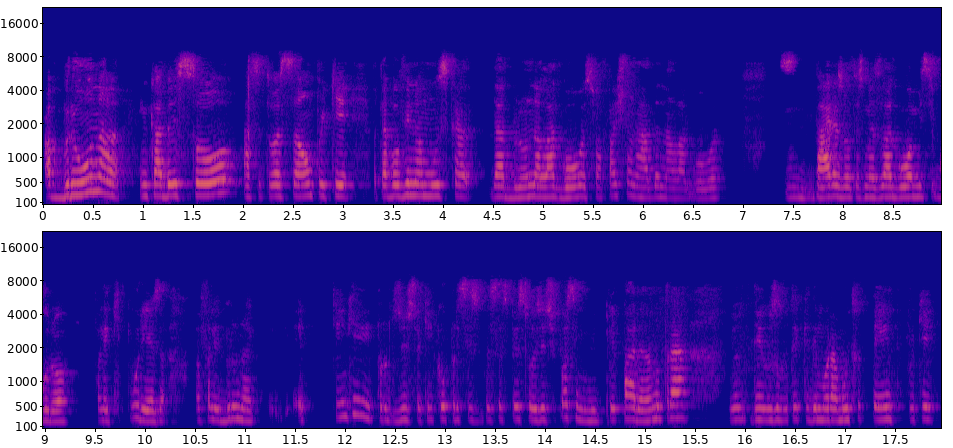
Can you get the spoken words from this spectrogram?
a Bruna encabeçou a situação, porque eu estava ouvindo a música da Bruna Lagoa, sou apaixonada na Lagoa. Várias outras, mas Lagoa me segurou Falei, que pureza. Eu falei, Bruna, é, quem que produziu isso aqui que eu preciso dessas pessoas? E, tipo assim, me preparando para meu Deus, eu vou ter que demorar muito tempo, porque,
